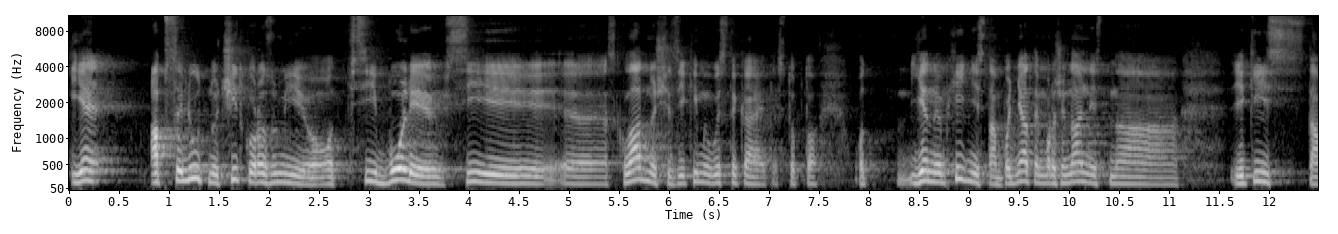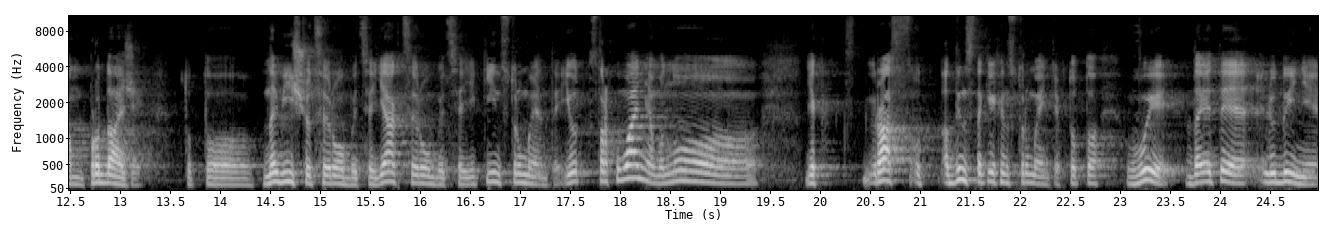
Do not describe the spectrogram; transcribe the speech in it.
І я абсолютно чітко розумію от всі болі, всі складнощі, з якими ви стикаєтесь. Тобто, от є необхідність там підняти маржинальність на якісь там продажі. Тобто, навіщо це робиться, як це робиться, які інструменти. І от страхування, воно як раз от один з таких інструментів. Тобто, ви даєте людині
